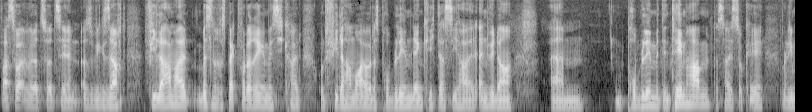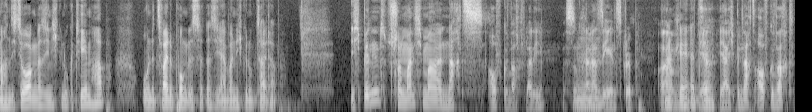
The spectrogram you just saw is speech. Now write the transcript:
Was wollten wir dazu erzählen? Also wie gesagt, viele haben halt ein bisschen Respekt vor der Regelmäßigkeit und viele haben auch einfach das Problem, denke ich, dass sie halt entweder ähm, ein Problem mit den Themen haben, das heißt, okay, oder die machen sich Sorgen, dass ich nicht genug Themen habe. Und der zweite Punkt ist, dass ich einfach nicht genug Zeit habe. Ich bin schon manchmal nachts aufgewacht, Vladi. Das ist so ein kleiner Seelenstrip. Ähm, Okay, erzähl. Ja, ja, ich bin nachts aufgewacht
